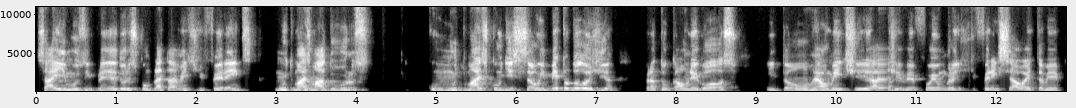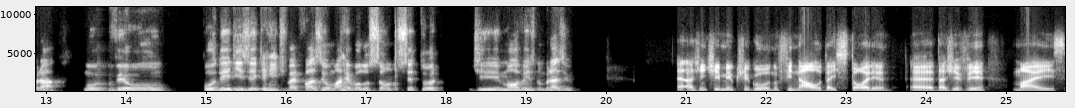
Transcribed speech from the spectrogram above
saímos empreendedores completamente diferentes, muito mais maduros com muito mais condição e metodologia para tocar o negócio. Então, realmente, a GV foi um grande diferencial aí também para mover o poder dizer que a gente vai fazer uma revolução no setor de imóveis no Brasil. É, a gente meio que chegou no final da história é, da GV, mas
